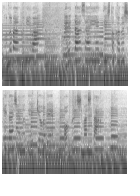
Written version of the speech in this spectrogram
この番組はデータサイエンティスト株式会社の提供でお送りしました。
